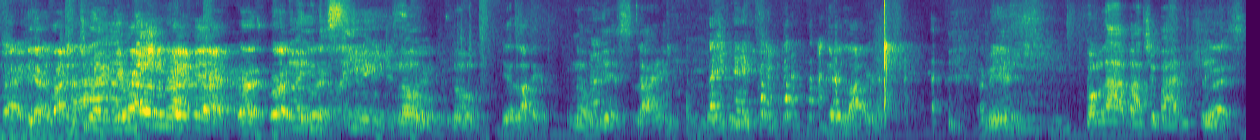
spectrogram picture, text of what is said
Right. Yeah, right. But you ain't. You're right. you Right. know, Right. Right. You Right. know, you right. deceiving. No, no, You're a liar. no. Yes, lying. Don't do it. They're liars. I mean, Don't lie about your body, please.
